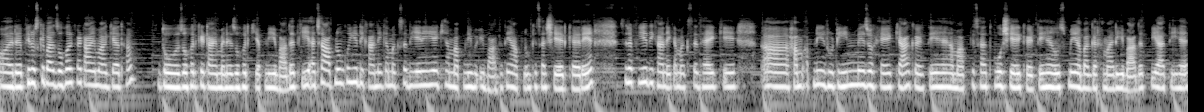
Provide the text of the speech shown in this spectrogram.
और फिर उसके बाद जोहर का टाइम आ गया था। तो जोहर के टाइम मैंने जोहर की अपनी इबादत की। अच्छा आप लोगों को ये दिखाने का मकसद ये नहीं है कि हम अपनी इबादतें आप लोगों के साथ शेयर कर रहे हैं। सिर्फ़ ये दिखाने का मकसद है कि आ, हम अपनी रूटीन में जो है क्या करते हैं हम आपके साथ वो शेयर करते हैं। उसमें अब अगर हमारी इबादत भी आती है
